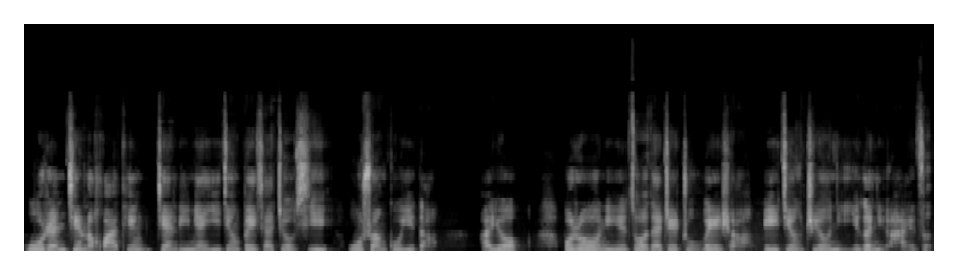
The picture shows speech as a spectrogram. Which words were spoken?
五人进了花厅，见里面已经备下酒席，无双故意道：“阿优。”不如你坐在这主位上，毕竟只有你一个女孩子。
